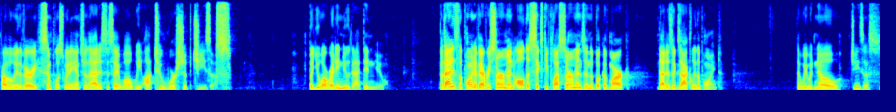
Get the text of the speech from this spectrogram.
Probably the very simplest way to answer that is to say, well, we ought to worship Jesus. But you already knew that, didn't you? But that is the point of every sermon. All the 60 plus sermons in the book of Mark, that is exactly the point that we would know Jesus,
